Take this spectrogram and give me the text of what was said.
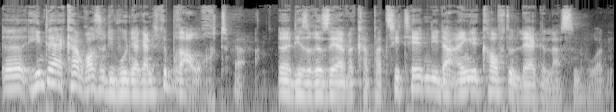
äh, hinterher kam raus, die wurden ja gar nicht gebraucht. Ja. Äh, diese Reservekapazitäten, die da eingekauft und leer gelassen wurden.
